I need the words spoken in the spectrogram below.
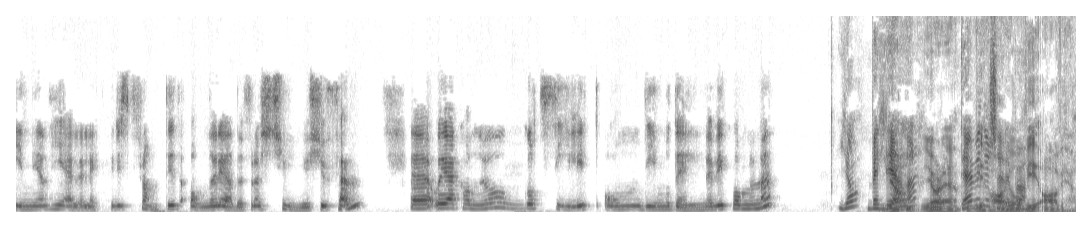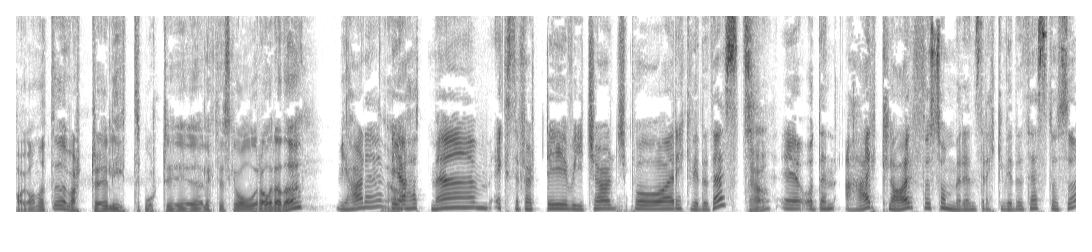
inn i en helelektrisk framtid allerede fra 2025. Eh, og jeg kan jo godt si litt om de modellene vi kommer med. Ja, veldig gjerne. Ja, gjør det. det vi, har jo, vi, vi, har jo, Anette, vært litt borti elektriske Volvoer allerede. Vi har det. Vi har hatt med XC40 Recharge på rekkeviddetest. Ja. Eh, og den er klar for sommerens rekkeviddetest også,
